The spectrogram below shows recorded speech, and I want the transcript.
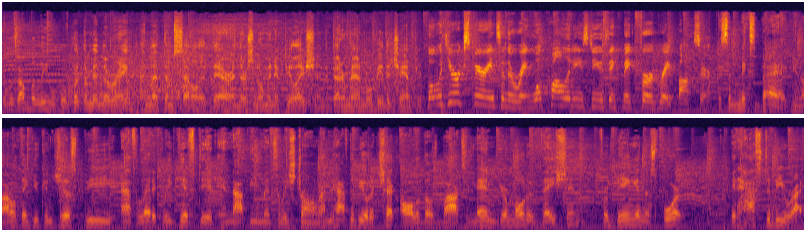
it was unbelievable. Put them in the ring and let them settle it there, and there's no manipulation. The better man will be the champion. But with your experience in the ring, what qualities do you think make for a great boxer? It's a mixed bag. You know, I don't think you can just be athletically gifted and not be mentally strong. You have to be able to check all of those boxes, and your motivation for being in the sport it has to be right.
